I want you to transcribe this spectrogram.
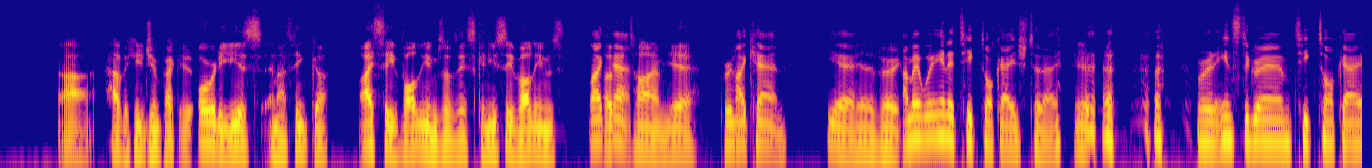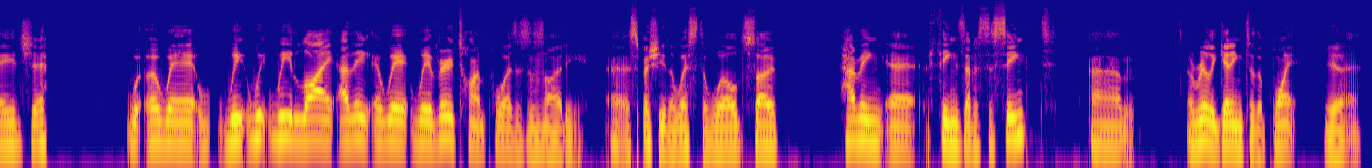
uh, have a huge impact. It already is, and I think uh, I see volumes of this. Can you see volumes I over can. time? Yeah, brilliant. I can. Yeah. yeah, very. I mean, we're in a TikTok age today. Yeah. we're in Instagram, TikTok age. uh, wh- uh, Where we, we, we like, I think uh, we're, we're very time poor as a Mhm. society, uh, especially in the Western world. So having uh, things that are succinct um, and really getting to the point. yeah,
